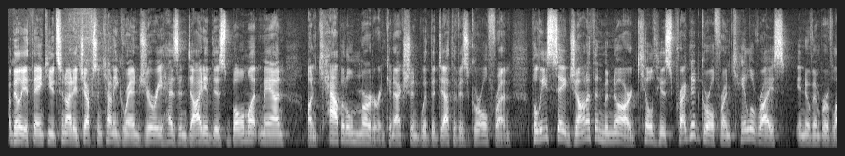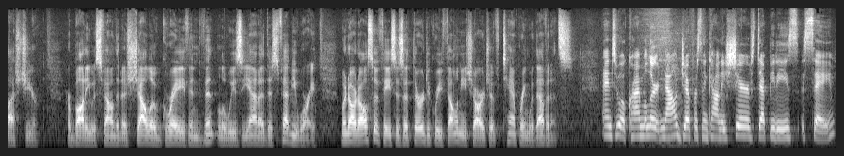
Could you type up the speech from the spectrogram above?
Amelia, thank you. Tonight, a Jefferson County grand jury has indicted this Beaumont man on capital murder in connection with the death of his girlfriend. Police say Jonathan Menard killed his pregnant girlfriend, Kayla Rice, in November of last year. Her body was found in a shallow grave in Vinton, Louisiana this February. Menard also faces a third degree felony charge of tampering with evidence. And to a crime alert now, Jefferson County Sheriff's deputies say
